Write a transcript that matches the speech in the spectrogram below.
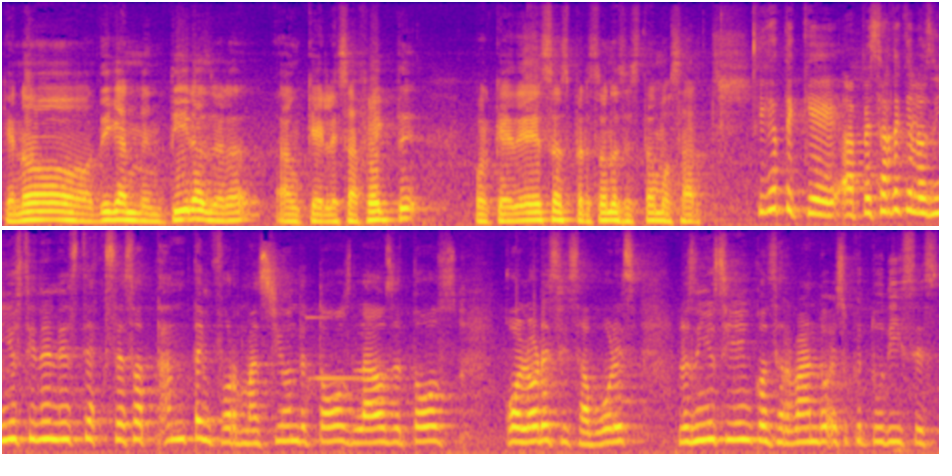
que no digan mentiras, ¿verdad? Aunque les afecte, porque de esas personas estamos hartos. Fíjate que a pesar de que los niños tienen este acceso a tanta información de todos lados, de todos colores y sabores, los niños siguen conservando eso que tú dices,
